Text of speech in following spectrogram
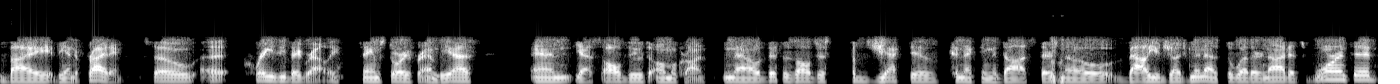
by the end of Friday. So, uh, crazy big rally. Same story for MBS. And yes, all due to Omicron. Now, this is all just objective connecting the dots. There's no value judgment as to whether or not it's warranted.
